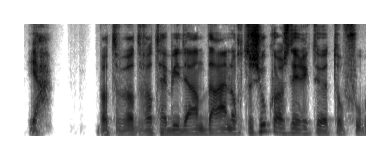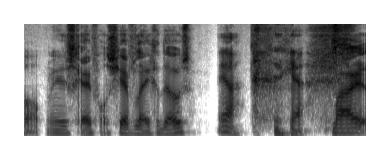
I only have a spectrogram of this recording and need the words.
Ja, wat, wat, wat heb je dan daar nog te zoeken als directeur topvoetbal? Je schreef al chef lege doos. Ja, ja. Maar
